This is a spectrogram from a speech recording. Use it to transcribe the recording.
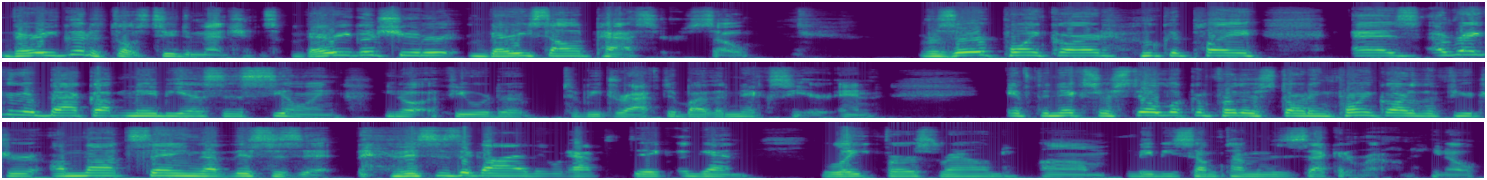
very good at those two dimensions. Very good shooter, very solid passer. So, reserve point guard who could play as a regular backup, maybe as his ceiling, you know, if he were to, to be drafted by the Knicks here. And if the Knicks are still looking for their starting point guard of the future, I'm not saying that this is it. this is a guy they would have to take, again, late first round, um, maybe sometime in the second round. You know,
